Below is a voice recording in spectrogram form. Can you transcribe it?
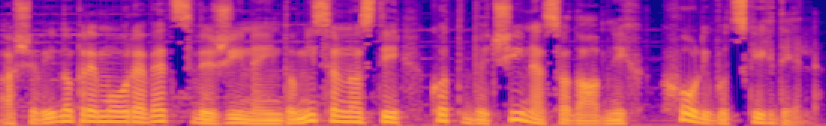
a še vedno premore več svežine in domiselnosti kot večina sodobnih hollywoodskih del.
